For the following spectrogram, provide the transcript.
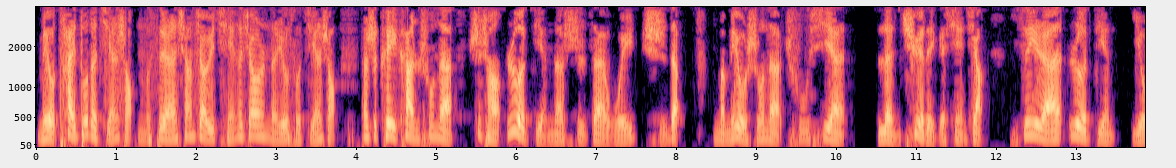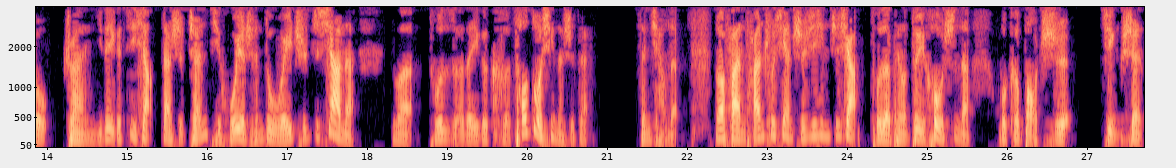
没有太多的减少，那么虽然相较于前一个交易日呢有所减少，但是可以看出呢市场热点呢是在维持的，那么没有说呢出现冷却的一个现象。虽然热点有转移的一个迹象，但是整体活跃程度维持之下呢，那么投资者的一个可操作性呢是在增强的。那么反弹出现持续性之下，投资者朋友对于后市呢或可保持谨慎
